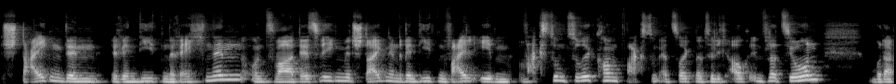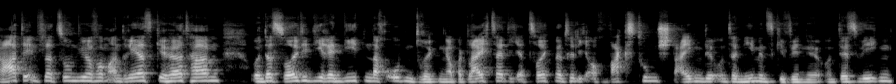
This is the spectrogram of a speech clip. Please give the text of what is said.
steigenden Renditen rechnen und zwar deswegen mit steigenden Renditen, weil eben Wachstum zurückkommt. Wachstum erzeugt natürlich auch Inflation moderate Inflation, wie wir vom Andreas gehört haben. Und das sollte die Renditen nach oben drücken. Aber gleichzeitig erzeugt natürlich auch Wachstum steigende Unternehmensgewinne. Und deswegen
